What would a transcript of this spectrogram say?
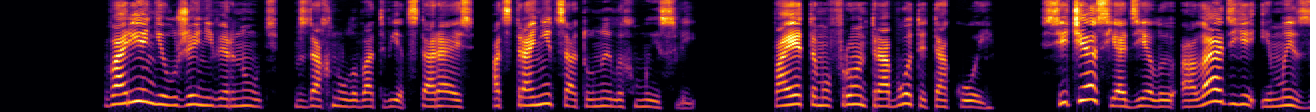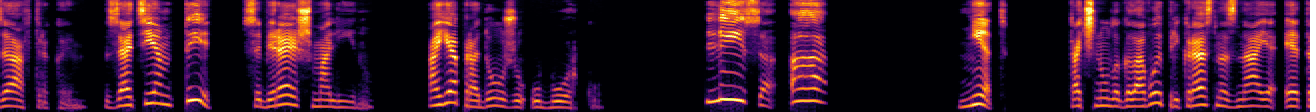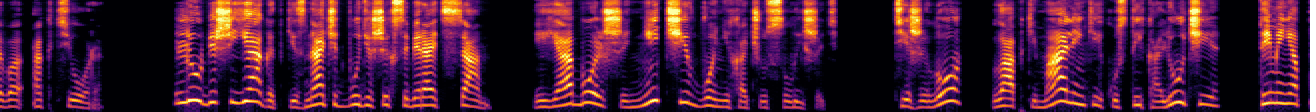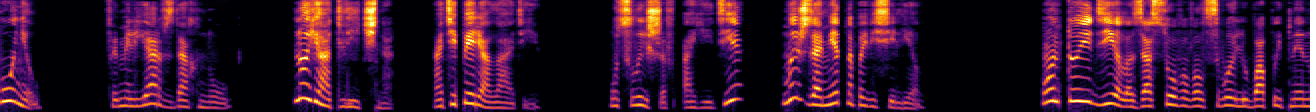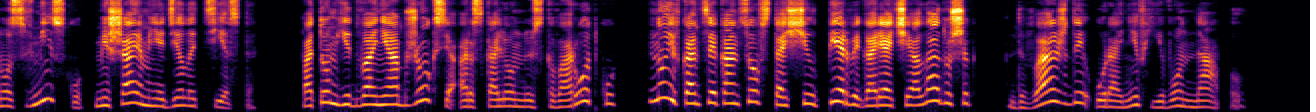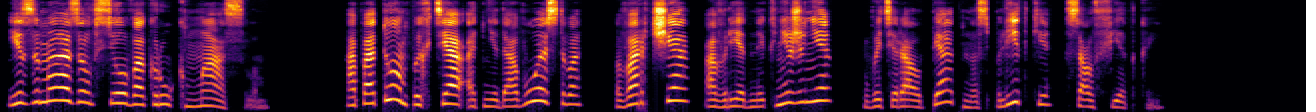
Варенье уже не вернуть, вздохнула в ответ, стараясь отстраниться от унылых мыслей. Поэтому фронт работы такой. Сейчас я делаю оладьи, и мы завтракаем. Затем ты собираешь малину, а я продолжу уборку. — Лиза, а... — Нет, — качнула головой, прекрасно зная этого актера. «Любишь ягодки, значит, будешь их собирать сам. И я больше ничего не хочу слышать. Тяжело, лапки маленькие, кусты колючие. Ты меня понял?» Фамильяр вздохнул. «Ну, я отлично. А теперь оладьи». Услышав о еде, мышь заметно повеселел. Он то и дело засовывал свой любопытный нос в миску, мешая мне делать тесто. Потом едва не обжегся о раскаленную сковородку, ну и в конце концов стащил первый горячий оладушек, дважды уронив его на пол. Измазал все вокруг маслом. А потом, пыхтя от недовольства, ворча о вредной княжне, вытирал пятна с плитки салфеткой.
